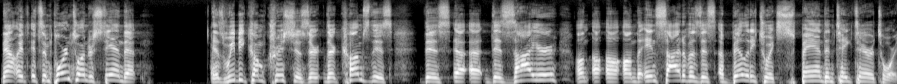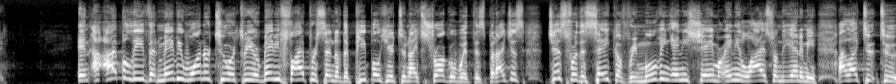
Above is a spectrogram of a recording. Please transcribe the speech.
Now, it, it's important to understand that as we become Christians, there, there comes this, this uh, uh, desire on, uh, uh on the inside of us, this ability to expand and take territory. And I believe that maybe one or two or three or maybe 5% of the people here tonight struggle with this, but I just, just for the sake of removing any shame or any lies from the enemy, I like to, to,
